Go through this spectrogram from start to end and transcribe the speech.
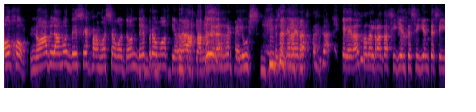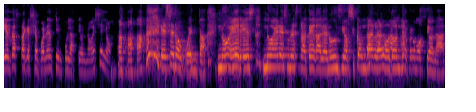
Ojo, no hablamos de ese famoso botón de promocionar, que a mí me da repelús. Eso que le, das, que le das todo el rato a siguiente, siguiente, siguiente hasta que se pone en circulación. No, ese no. ese no cuenta. No eres, no eres una estratega de anuncios con darle al botón de promocionar.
